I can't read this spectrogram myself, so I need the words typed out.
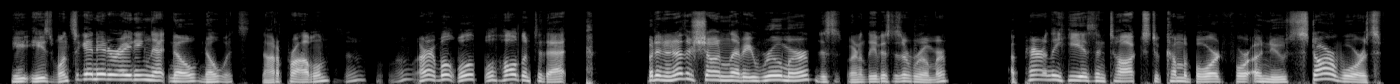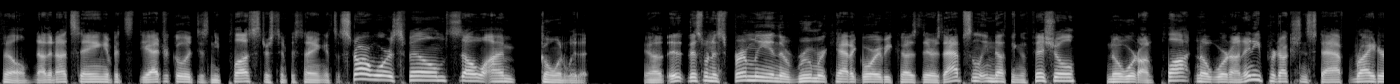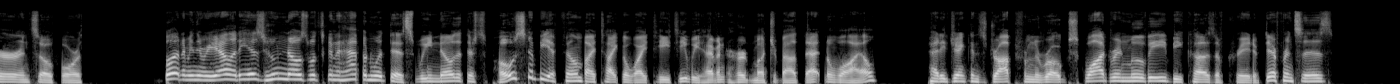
he, he's once again iterating that no, no, it's not a problem. So, well, all right, we'll we'll we'll hold him to that. But in another Shawn Levy rumor, this is we're going to leave this as a rumor. Apparently, he is in talks to come aboard for a new Star Wars film. Now, they're not saying if it's theatrical or Disney Plus. They're simply saying it's a Star Wars film. So I'm going with it. You know, th- this one is firmly in the rumor category because there's absolutely nothing official. No word on plot, no word on any production staff, writer, and so forth. But I mean, the reality is, who knows what's going to happen with this? We know that there's supposed to be a film by Taika Waititi. We haven't heard much about that in a while. Patty Jenkins dropped from the Rogue Squadron movie because of creative differences.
